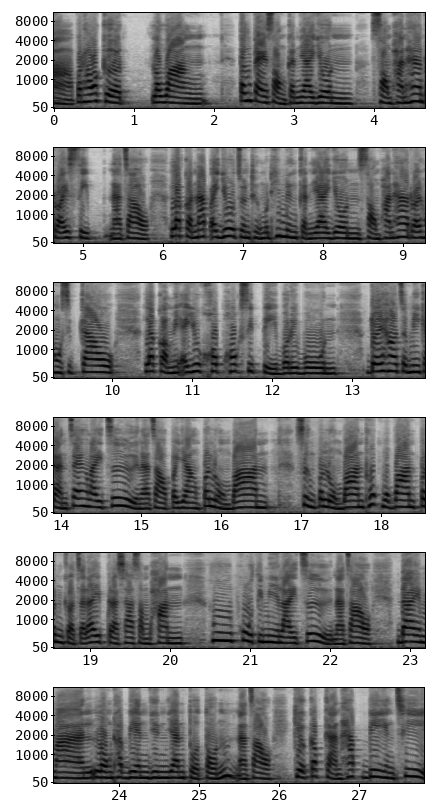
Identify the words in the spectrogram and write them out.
อ่าเพราะว่าเกิดระหว่างตั้งแต่ 2 กันยายน 2510 นะเจ้า แล้วก็นับอายุจนถึงวันที่ 1 กันยายน 2569 แล้วก็มีอายุครบ 60 ปีบริบูรณ์ โดยเราจะมีการแจ้งรายชื่อนะเจ้าไปยังป้าหลวงบ้าน ซึ่งป้าหลวงบ้านทุกหมู่บ้านเปิ้นก็จะได้ประชาสัมพันธ์ให้ผู้ที่มีรายชื่อนะเจ้า ได้มาลงทะเบียนยืนยันตัวตนนะเจ้า เกี่ยวกับการฮับบี้ยยังชีพ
